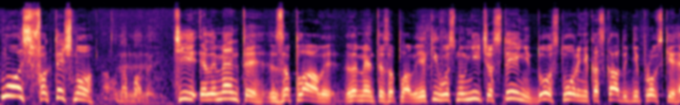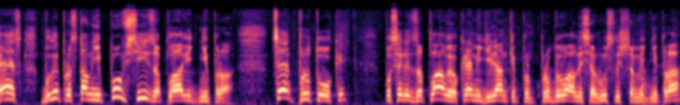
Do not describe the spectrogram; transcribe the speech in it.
Ну ось фактично е, ті елементи заплави, елементи заплави, які в основній частині до створення каскаду Дніпровський ГЕС були проставлені по всій заплаві Дніпра. Це протоки. Посеред заплави окремі ділянки пробивалися руслищами Дніпра.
